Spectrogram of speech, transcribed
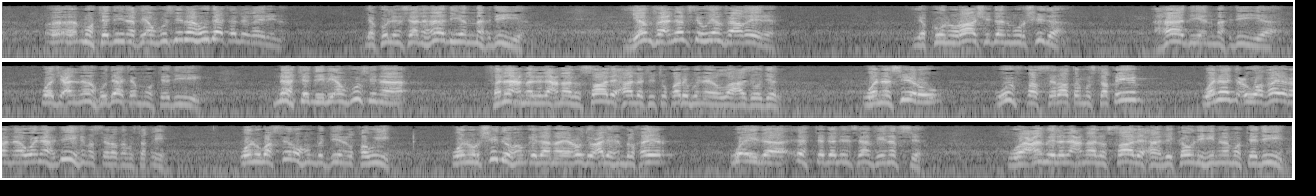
مهتدين في أنفسنا هداة لغيرنا. يكون الإنسان هاديا مهديا ينفع نفسه وينفع غيره. يكون راشدا مرشدا. هاديا مهديا واجعلناه هداة مهتدين. نهتدي بأنفسنا فنعمل الأعمال الصالحة التي تقربنا إلى الله عز وجل. ونسير وفق الصراط المستقيم وندعو غيرنا ونهديهم الصراط المستقيم. ونبصرهم بالدين القويم ونرشدهم إلى ما يعود عليهم بالخير. وإذا اهتدى الإنسان في نفسه وعمل الأعمال الصالحة لكونه من المهتدين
